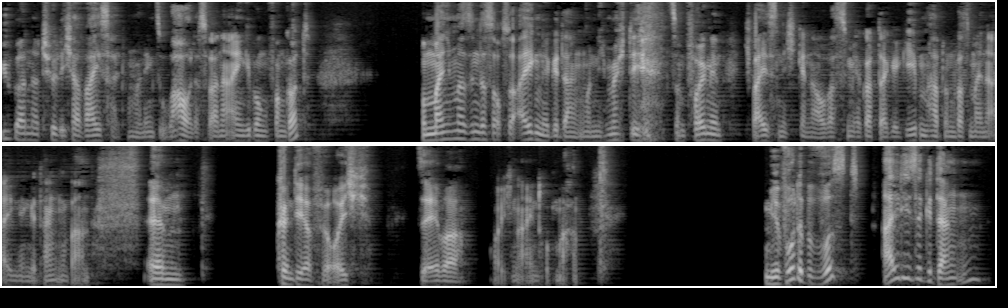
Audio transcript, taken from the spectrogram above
übernatürlicher Weisheit, wo man denkt, so, wow, das war eine Eingebung von Gott. Und manchmal sind das auch so eigene Gedanken. Und ich möchte zum Folgenden, ich weiß nicht genau, was mir Gott da gegeben hat und was meine eigenen Gedanken waren. Ähm, könnt ihr für euch selber euch einen Eindruck machen. Mir wurde bewusst, all diese Gedanken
